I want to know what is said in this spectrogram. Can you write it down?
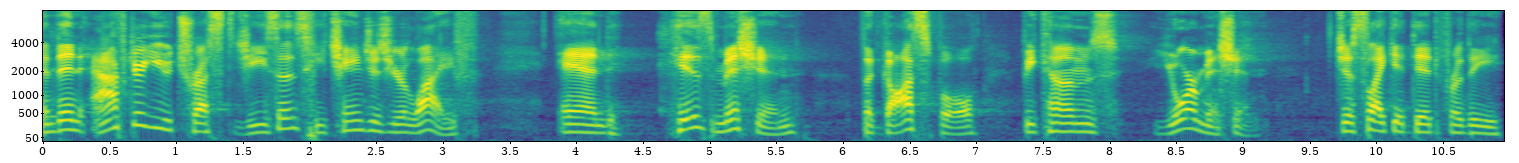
And then after you trust Jesus, he changes your life, and his mission, the gospel, becomes your mission, just like it did for the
